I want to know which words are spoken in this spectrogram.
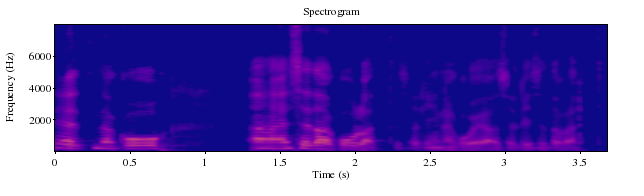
et nagu äh, seda kuulates oli nagu hea, see oli seda väärt.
